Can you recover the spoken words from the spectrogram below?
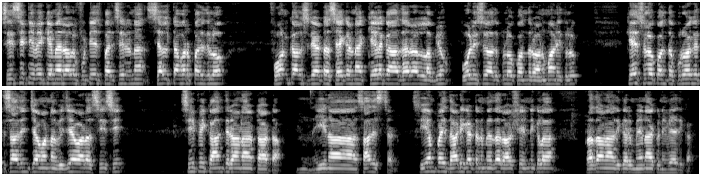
సీసీటీవీ కెమెరాలు ఫుటేజ్ పరిశీలన సెల్ టవర్ పరిధిలో ఫోన్ కాల్స్ డేటా సేకరణ కీలక ఆధారాలు లభ్యం. పోలీసు అదుపులో కొందరు అనుమానితులు. కేసులో కొంత పురోగతి సాధించామన్న విజయవాడ సీసీ సిపి కాంతిరాణా టాటా. ఈయన సాధిస్తాడు. సీఎంపై దాడి ఘటన మీద రాష్ట్ర ఎన్నికల ప్రధానాధికారి మీనాకు నివేదిక.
